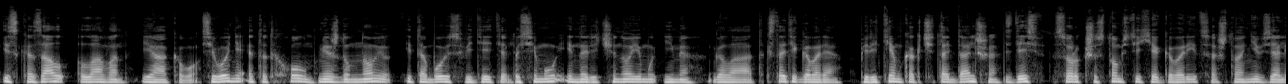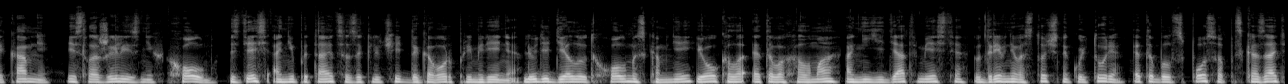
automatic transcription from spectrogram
И сказал Лаван Иакову, «Сегодня этот холм между мною и тобою свидетель, посему и наречено ему имя Галаад». Кстати говоря, Перед тем, как читать дальше, здесь в 46 стихе говорится, что они взяли камни и сложили из них холм. Здесь они пытаются заключить договор примирения. Люди делают холм из камней, и около этого холма они едят вместе. В древневосточной культуре это был способ сказать,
